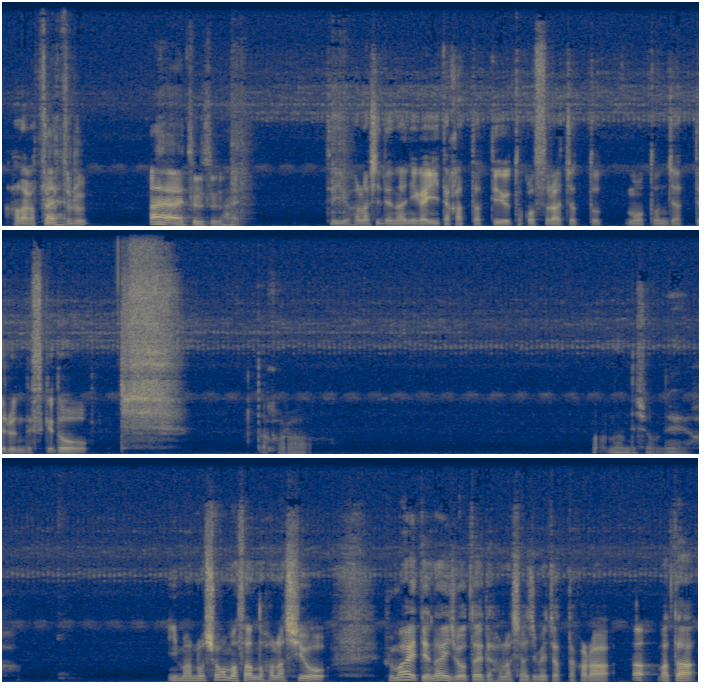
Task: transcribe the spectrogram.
肌がツルツル、はいはい、つるつる、はい。っていう話で何が言いたかったっていうとこすらちょっともう飛んじゃってるんですけど、だから、ななんでしょうね。今の翔馬さんの話を踏まえてない状態で話し始めちゃったから、あ、また、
